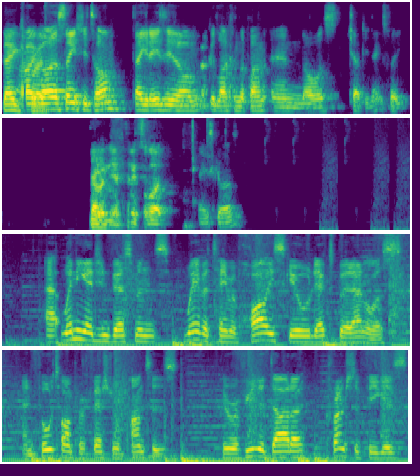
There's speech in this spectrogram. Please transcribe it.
Thanks, All right, guys. Thanks for your time. Take it easy. Um, good luck on the punt, and I'll chat to you next week. Thanks. Thanks a lot. Thanks, guys. At Winning Edge Investments, we have a team of highly skilled expert analysts and full time professional punters who review the data, crunch the figures,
